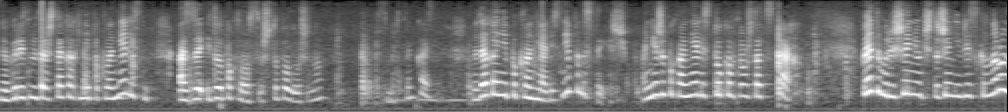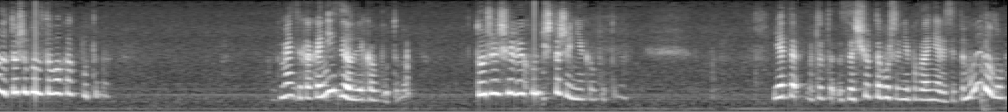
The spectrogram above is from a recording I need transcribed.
Но говорит Митраш, так как они поклонялись, а за идолопоклонство что положено? Смертная казнь. Но так они поклонялись не по-настоящему. Они же поклонялись только потому что от страха. Поэтому решение уничтожения еврейского народа тоже было только как будто бы. Понимаете, как они сделали как будто бы. Тоже решили их уничтожение как будто бы. И это, вот это за счет того, что они поклонялись этому идолу,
